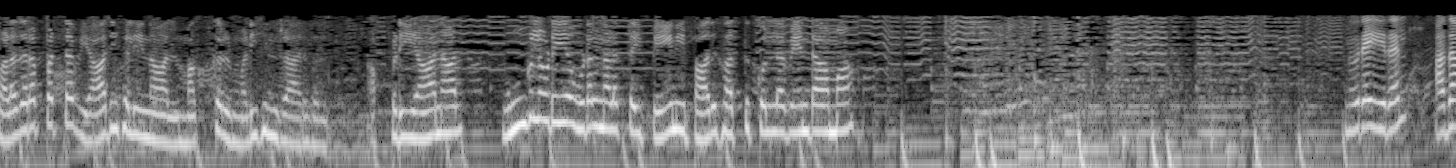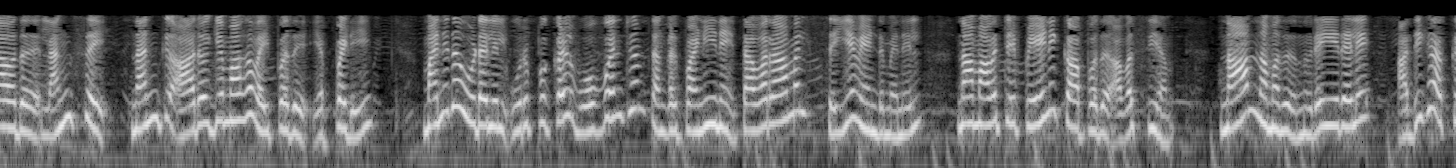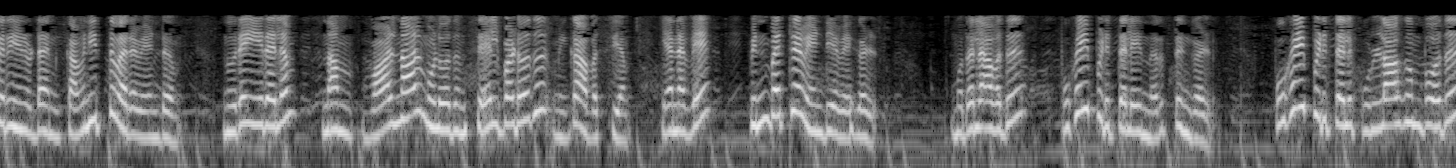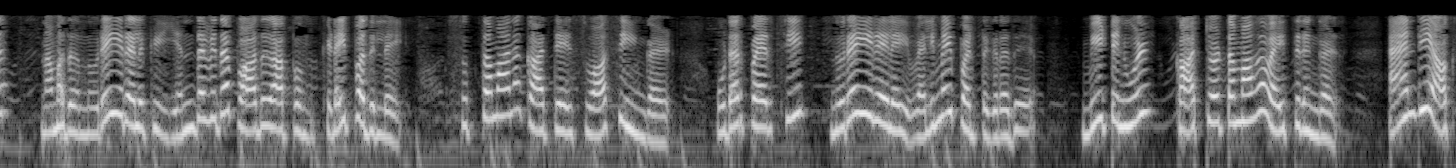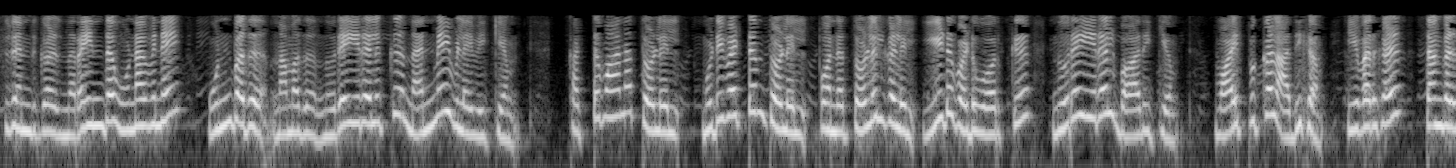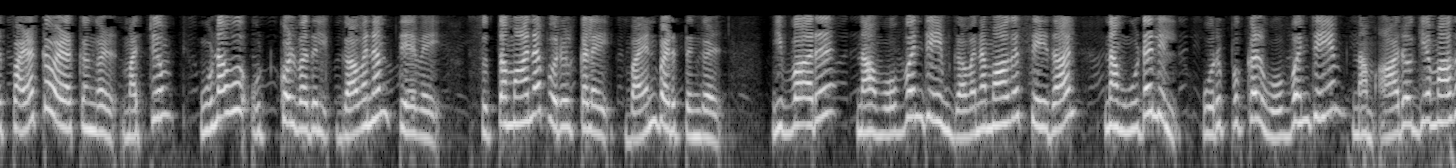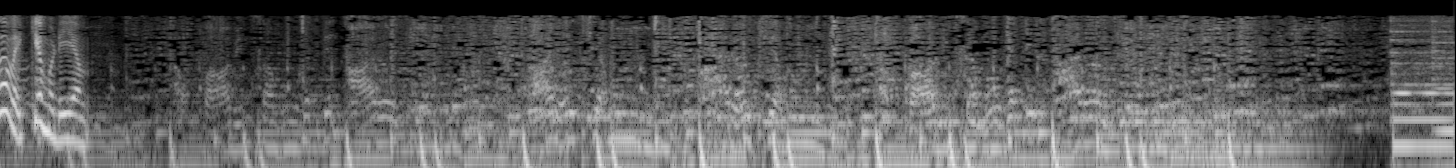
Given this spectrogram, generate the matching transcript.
பலதரப்பட்ட வியாதிகளினால் மக்கள் மடிகின்றார்கள். அப்படியானால் உங்களுடைய உடல் நலத்தை பேணி பாதுகாத்துக் கொள்ள வேண்டாமா? நுரையீரல் அதாவது லங்ஸை நன்கு ஆரோக்கியமாக வைப்பது எப்படி? மனித உடலில் உறுப்புகள் ஒவ்வொன்றும் தங்கள் பணியினை தவறாமல் செய்ய வேண்டுமெனில் நாம் அவற்றை பேணி காப்பது அவசியம். நாம் நமது நுரையீரலை அதிக அக்கறையுடன் கவனித்து வர வேண்டும். நுரையீரலும் நம் வாழ்நாள் முழுவதும் செயல்படுவது மிக அவசியம். எனவே பின்பற்ற வேண்டியவைகள். முதலாவது புகைப்பிடித்தலை நிறுத்துங்கள். புகைப்பிடித்தலுக்கு உள்ளாகும் போது நமது நுரையீரலுக்கு எந்தவித பாதுகாப்பும் கிடைப்பதில்லை. சுத்தமான காற்றை சுவாசியுங்கள். உடற்பயிற்சி நுரையீரலை வலிமைப்படுத்துகிறது. வீட்டின் உள் காற்றோட்டமாக வைத்திருங்கள். ஆன்டி ஆக்சிடென்ட்கள் நிறைந்த உணவினை உண்பது நமது நுரையீரலுக்கு நன்மை விளைவிக்கும். கட்டுமான தொழில் முடிவெட்டும் தொழில் போன்ற தொழில்களில் ஈடுபடுவோர்க்கு நுரையீரல் பாதிக்கும். வாய்ப்புகள் அதிகம். இவர்கள் தங்கள் பழக்க வழக்கங்கள் மற்றும் உணவு உட்கொள்வதில் கவனம் தேவை. சுத்தமான பொருட்களை பயன்படுத்துங்கள். இவ்வாறு நாம் ஒவ்வொன்றையும் கவனமாக செய்தால் நம் உடலில் உறுப்புகள் ஒவ்வொன்றையும் நாம் ஆரோக்கியமாக வைக்க முடியும் Thank you.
